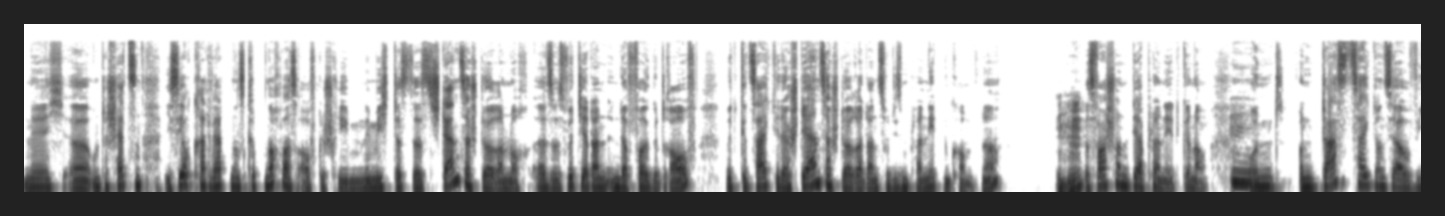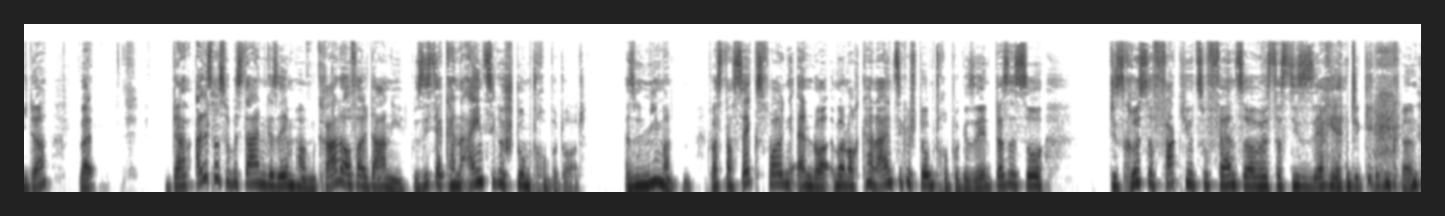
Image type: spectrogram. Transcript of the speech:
nicht äh, unterschätzen. Ich sehe auch gerade, wir hatten im Skript noch was aufgeschrieben, nämlich, dass das Sternzerstörer noch, also es wird ja dann in der Folge drauf, wird gezeigt, wie der Sternzerstörer dann zu diesem Planeten kommt, ne? Mhm. Das war schon der Planet, genau. Mhm. Und, und das zeigt uns ja auch wieder, weil das, alles, was wir bis dahin gesehen haben, gerade auf Aldani, du siehst ja keine einzige Sturmtruppe dort. Also niemanden. Du hast nach sechs Folgen Endor immer noch keine einzige Sturmtruppe gesehen. Das ist so das größte Fuck you zu Fanservice, das diese Serie hätte geben können.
